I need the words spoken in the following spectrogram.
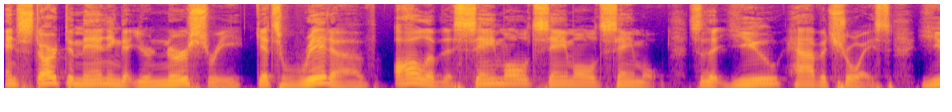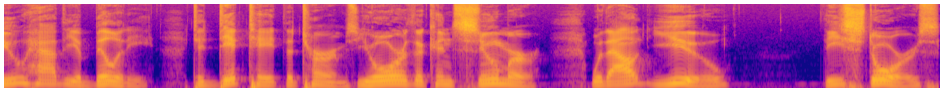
and start demanding that your nursery gets rid of all of the same old, same old, same old, so that you have a choice. You have the ability to dictate the terms. You're the consumer. Without you, these stores,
